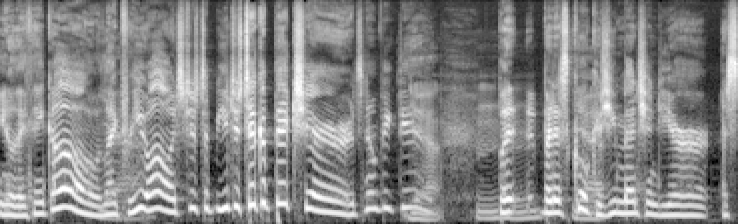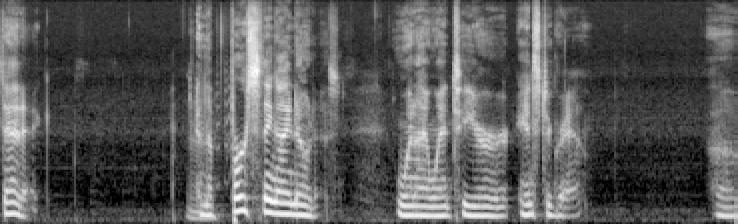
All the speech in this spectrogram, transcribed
You know, they think, oh, like for you, oh, it's just a, you just took a picture. It's no big deal. Yeah. But but it's cool Yeah. because you mentioned your aesthetic, and the first thing I noticed when I went to your Instagram, uh,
